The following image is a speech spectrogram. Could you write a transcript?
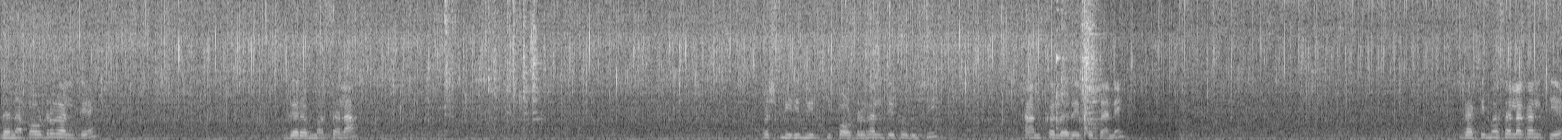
धना पावडर घालते. गरम मसाला. कश्मीरी मिरची पावडर घालते थोडीशी. छान कलर येतो त्याने. घाटी मसाला घालते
